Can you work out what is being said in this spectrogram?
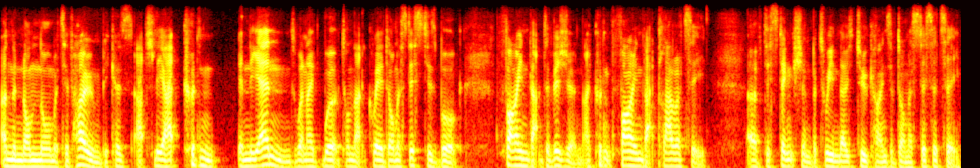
and the non normative home, because actually I couldn't in the end, when I worked on that queer domesticities book, find that division. I couldn't find that clarity of distinction between those two kinds of domesticity.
